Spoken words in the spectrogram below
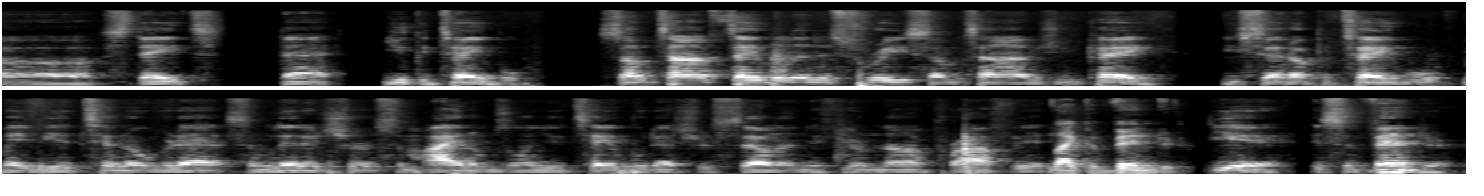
uh, states that you could table. Sometimes tabling is free, sometimes you pay. You set up a table, maybe a tent over that, some literature, some items on your table that you're selling if you're a nonprofit. Like a vendor. Yeah, it's a vendor.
